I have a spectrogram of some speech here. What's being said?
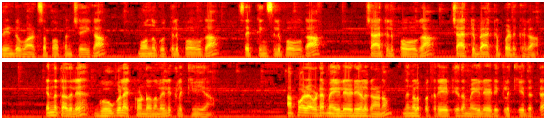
വീണ്ടും വാട്സപ്പ് ഓപ്പൺ ചെയ്യുക. മൂന്ന് കുത്തിൽ പോവുക. സെറ്റിങ്സിൽ പോവുക. ചാറ്റിൽ പോവുക ചാറ്റ് ബാക്കപ്പ് എടുക്കുക. എന്നിട്ട് അതിൽ ഗൂഗിൾ അക്കൗണ്ട് എന്നുള്ളതിൽ ക്ലിക്ക് ചെയ്യുക. അപ്പോഴവിടെ മെയിൽ ഐ ഡികൾ കാണും. നിങ്ങളിപ്പോൾ ക്രിയേറ്റ് ചെയ്ത മെയിൽ ഐ ഡി ക്ലിക്ക് ചെയ്തിട്ട്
